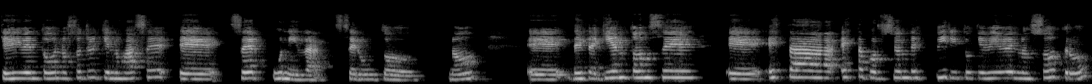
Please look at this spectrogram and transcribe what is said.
que vive en todos nosotros y que nos hace eh, ser unidad, ser un todo. ¿no? desde aquí entonces eh, esta, esta porción de espíritu que vive en nosotros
